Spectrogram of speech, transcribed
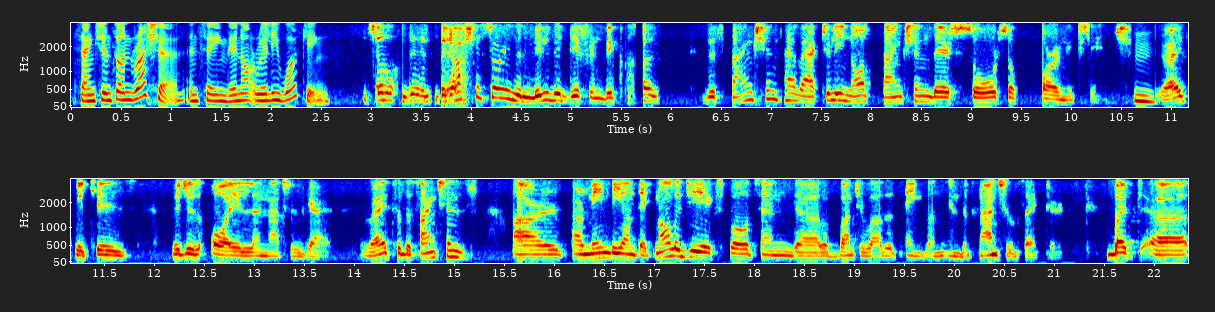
sanctions on Russia and saying they're not really working. So the, the Russia story is a little bit different because the sanctions have actually not sanctioned their source of foreign exchange, mm. right? Which is which is oil and natural gas, right? So the sanctions are are mainly on technology exports and uh, a bunch of other things on, in the financial sector. But uh,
